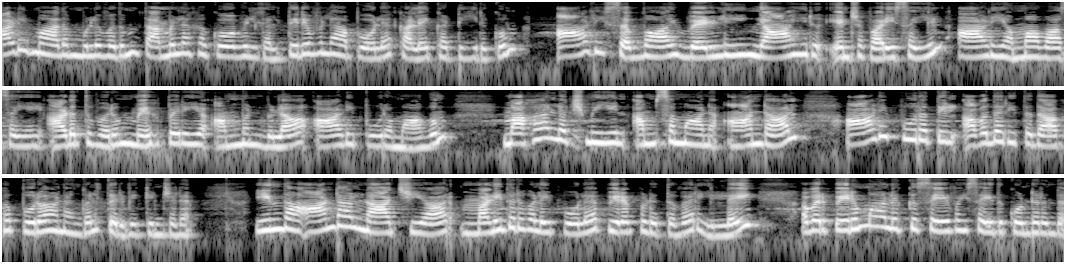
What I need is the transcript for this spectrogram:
ஆடி மாதம் முழுவதும் தமிழக கோவில்கள் திருவிழா போல களை கட்டியிருக்கும் ஆடி செவ்வாய் வெள்ளி ஞாயிறு என்ற வரிசையில் ஆடி அமாவாசையை அடுத்து வரும் மிகப்பெரிய அம்மன் விழா ஆடிப்பூரமாகும். மகாலட்சுமியின் அம்சமான ஆண்டாள் ஆடிப்பூரத்தில் அவதரித்ததாக புராணங்கள் தெரிவிக்கின்றன. இந்த ஆண்டாள் நாச்சியார் மனிதர்களைப் போல பிறப்பெடுத்தவர் இல்லை. அவர் பெருமாளுக்கு சேவை செய்து கொண்டிருந்த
